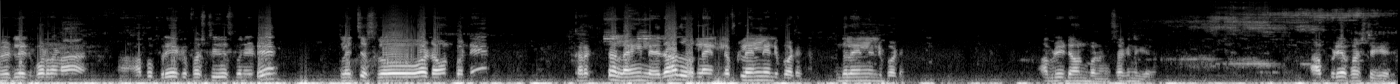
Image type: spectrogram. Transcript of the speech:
ரெட் லைட் போடுறானா? அப்போ பிரேக்கு ஃபஸ்ட்டு யூஸ் பண்ணிவிட்டு கிளச்சை ஸ்லோவாக டவுன் பண்ணி கரெக்டாக லைனில் ஏதாவது ஒரு லைன் லெஃப்ட் லைன்லேயே நிப்பாட்டுங்க. இந்த லைன்லேயே நிப்பாட்டுங்க. அப்படியே டவுன் பண்ணுங்க செகண்ட் கியர் அப்படியே ஃபஸ்ட்டு கியர்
